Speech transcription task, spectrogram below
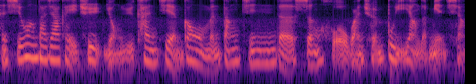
很希望大家可以去勇于看见，跟我们当今的生活完全。全不一样的面相。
